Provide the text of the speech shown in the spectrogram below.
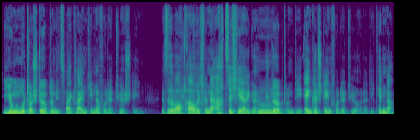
die junge Mutter stirbt und die zwei kleinen Kinder vor der Tür stehen. Es ist aber auch traurig, wenn der 80-Jährige mhm. stirbt und die Enkel stehen vor der Tür oder die Kinder.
